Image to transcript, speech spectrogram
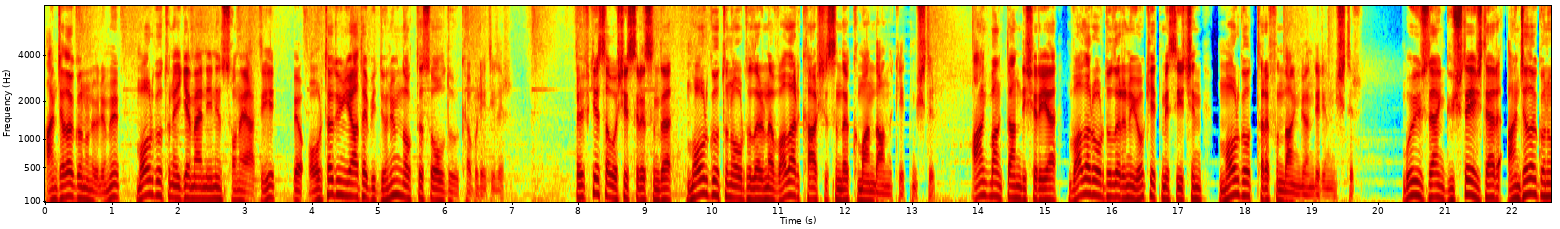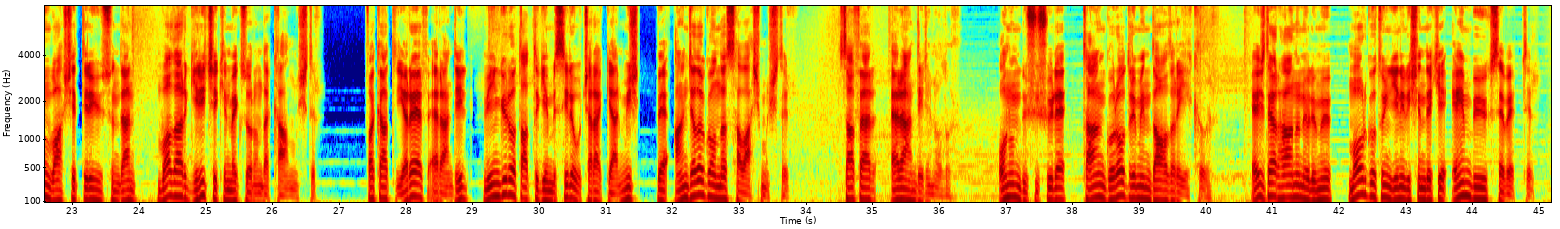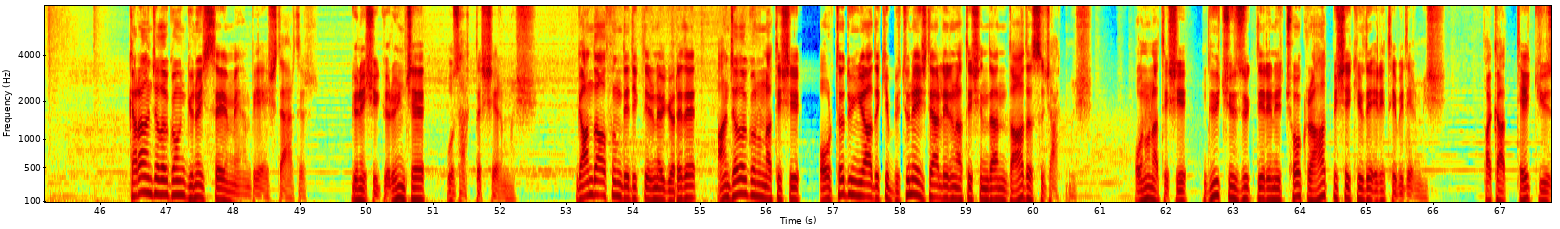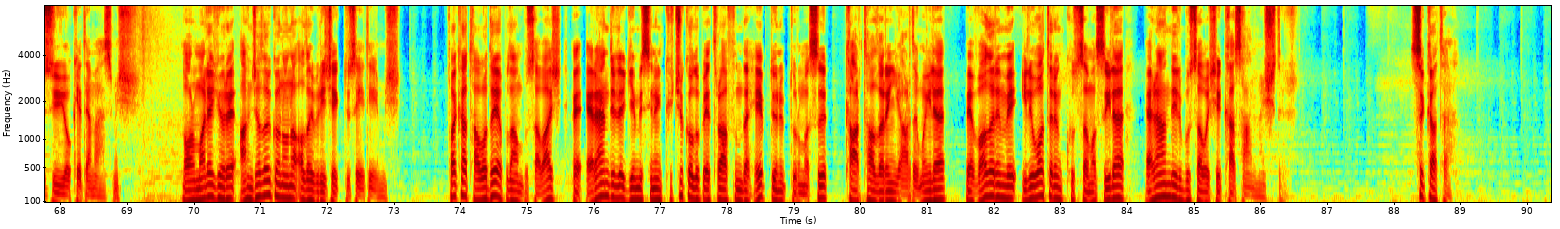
Ancalagon'un ölümü Morgoth'un egemenliğinin sona erdiği ve Orta Dünya'da bir dönüm noktası olduğu kabul edilir. Öfke Savaşı sırasında Morgoth'un ordularına Valar karşısında kumandanlık etmiştir. Angband'dan dışarıya Valar ordularını yok etmesi için Morgoth tarafından gönderilmiştir. Bu yüzden güçlü ejder Ancalagon'un vahşetleri yüzünden Valar geri çekilmek zorunda kalmıştır. Fakat yarı elf Erendil, Vingulot adlı gemisiyle uçarak gelmiş ve Ancalagon'la savaşmıştır. Zafer Erendil'in olur. Onun düşüşüyle Tangorodrim'in dağları yıkılır. Ejderhanın ölümü Morgoth'un yenilişindeki en büyük sebeptir. Kara Ancalagon güneş sevmeyen bir ejderdir. Güneşi görünce uzaklaşırmış. Gandalf'ın dediklerine göre de Ancalagon'un ateşi Orta Dünya'daki bütün ejderlerin ateşinden daha da sıcakmış. Onun ateşi güç yüzüklerini çok rahat bir şekilde eritebilirmiş. Fakat tek yüzüğü yok edemezmiş. Normale göre Ancalagon onu alabilecek düzeydeymiş. Fakat havada yapılan bu savaş ve Erendil'e gemisinin küçük olup etrafında hep dönüp durması Kartalların yardımıyla ve Valar'ın ve Ilúvatar'ın kutsamasıyla Erendil bu savaşı kazanmıştır. Skata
